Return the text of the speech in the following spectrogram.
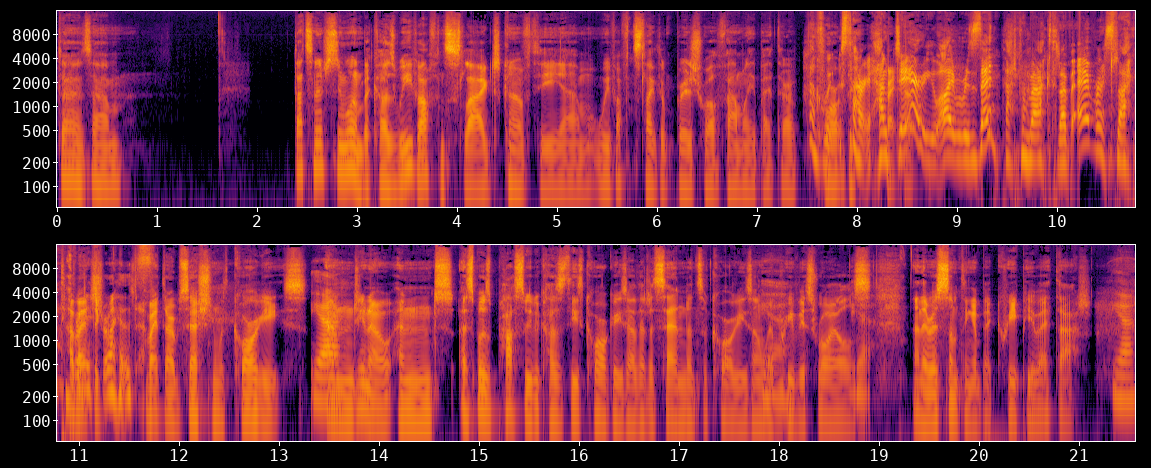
does um, that's an interesting one because we've often slagged kind of the um, we've often slagged the British royal family about their Oh, cor- sorry, how the- dare you? I resent that remark that I've ever slacked the about British the- royals. about their obsession with corgis. Yeah. and you know, and I suppose possibly because these corgis are the descendants of corgis on Yeah. previous royals, Yeah. and there is something a bit creepy about that. yeah,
